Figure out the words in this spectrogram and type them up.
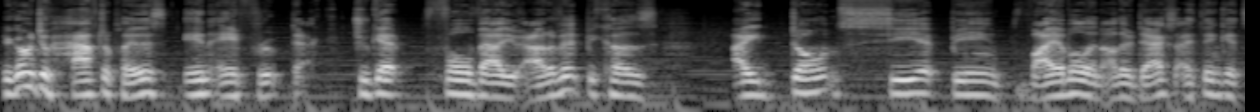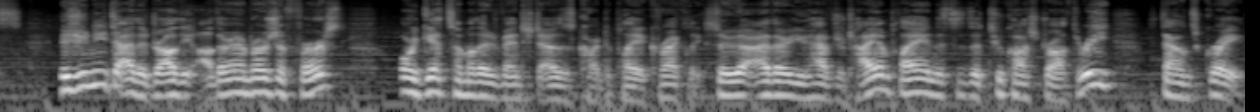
You're going to have to play this in a fruit deck to get full value out of it because I don't see it being viable in other decks. I think it's because you need to either draw the other Ambrosia first or get some other advantage out of this card to play it correctly. So either you have Drataya in play and this is a 2 cost draw 3, sounds great.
